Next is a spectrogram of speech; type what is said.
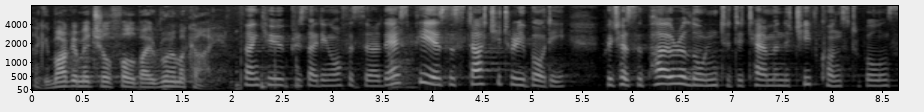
Thank you. Margaret Mitchell, followed by Runa Mackay. Thank you, Presiding Officer. The SP is the statutory body which has the power alone to determine the Chief Constable's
